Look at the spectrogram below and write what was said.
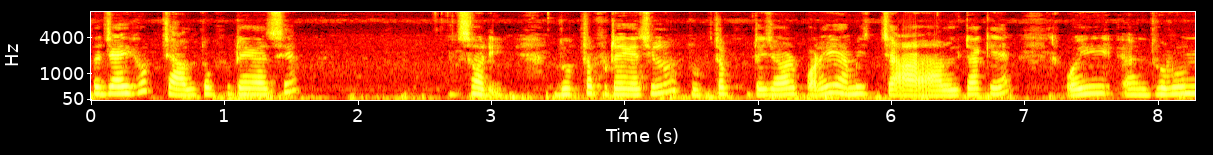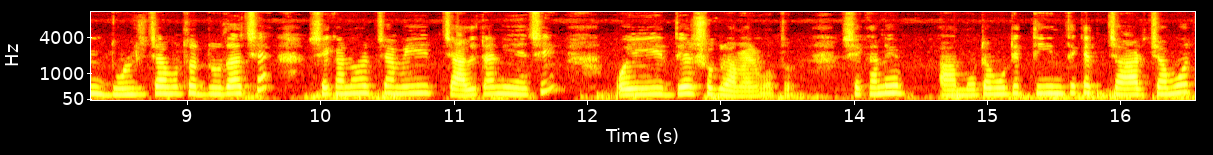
তো যাই হোক, চাল তো ফুটে গেছে। সরি, দুধটা ফুটে গেছিল। দুধটা ফুটে যাওয়ার পরেই আমি চালটাকে ওই ধরুন দু লিটার মতো দুধ আছে, সেখানে হচ্ছে আমি চালটা নিয়েছি ওই দেড়শো গ্রামের মতো। সেখানে মোটামুটি তিন থেকে চার চামচ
